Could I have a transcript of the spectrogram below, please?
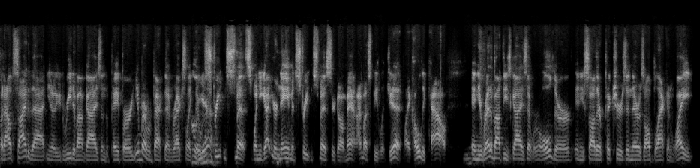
But outside of that, you know, you'd read about guys in the paper. You remember back then, Rex? Like oh, there was. Street and Smiths. When you got your name in Street and Smiths, you're going, man, I must be legit. Like holy cow! Mm-hmm. And you read about these guys that were older, and you saw their pictures in there as all black and white.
